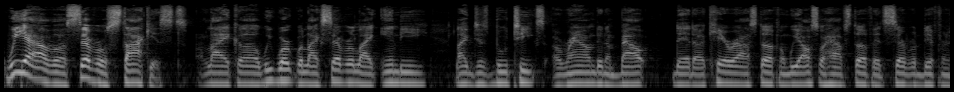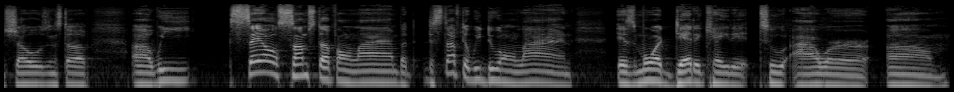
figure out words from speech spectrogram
we have uh, several stockists. Like uh, we work with like several like indie like just boutiques around and about that uh, carry our stuff, and we also have stuff at several different shows and stuff. Uh, we sell some stuff online, but the stuff that we do online is more dedicated to our um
